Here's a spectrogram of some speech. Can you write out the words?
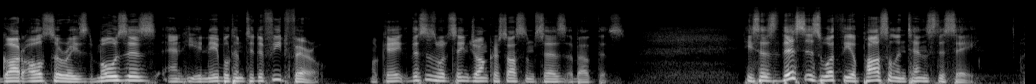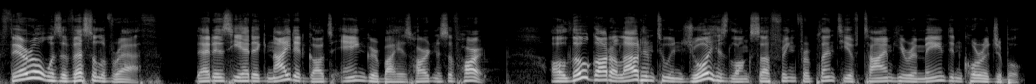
God also raised Moses, and He enabled him to defeat Pharaoh. Okay, this is what Saint John Chrysostom says about this. He says, This is what the apostle intends to say. Pharaoh was a vessel of wrath. That is, he had ignited God's anger by his hardness of heart. Although God allowed him to enjoy his long suffering for plenty of time, he remained incorrigible,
